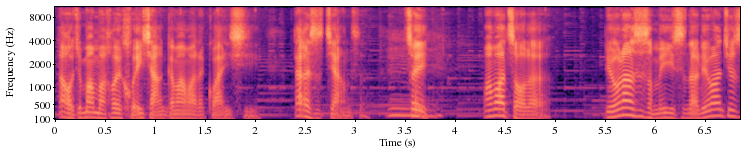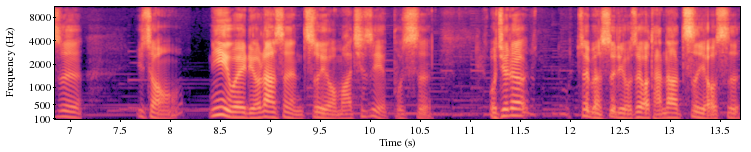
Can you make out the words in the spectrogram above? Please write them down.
那我就慢慢会回想跟妈妈的关系，大概是这样子。所以妈妈走了，流浪是什么意思呢？流浪就是一种，你以为流浪是很自由吗？其实也不是。我觉得这本书里我最后谈到自由是，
